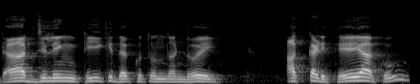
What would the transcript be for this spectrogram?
డార్జిలింగ్ టీకి దక్కుతుందండోయ్. అక్కడి తేయాకు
